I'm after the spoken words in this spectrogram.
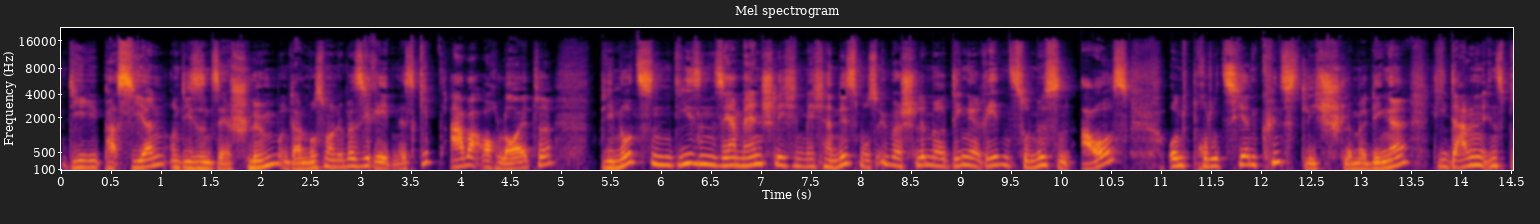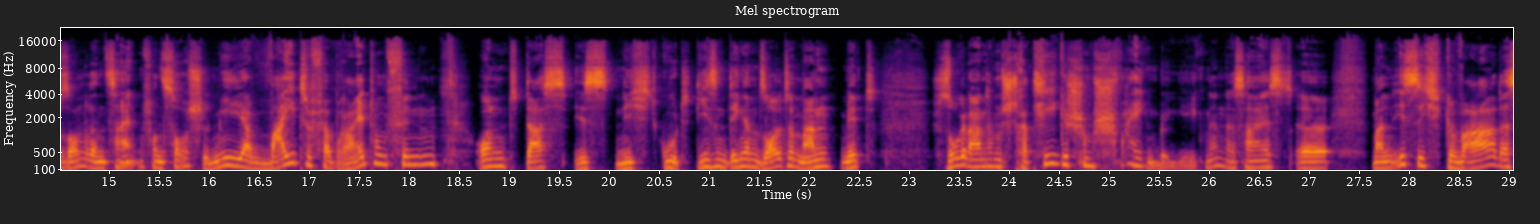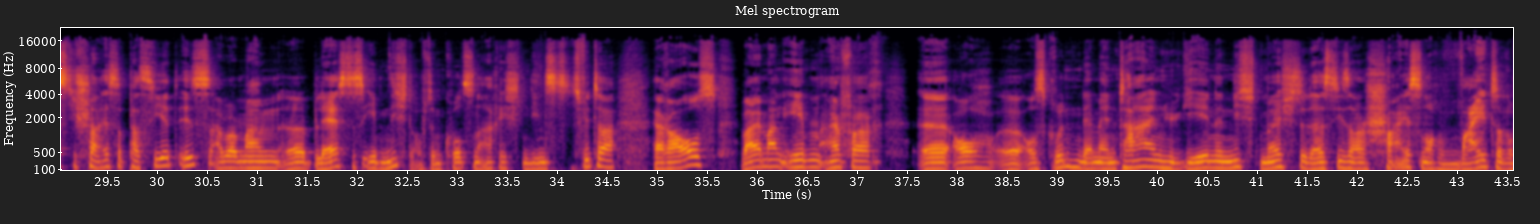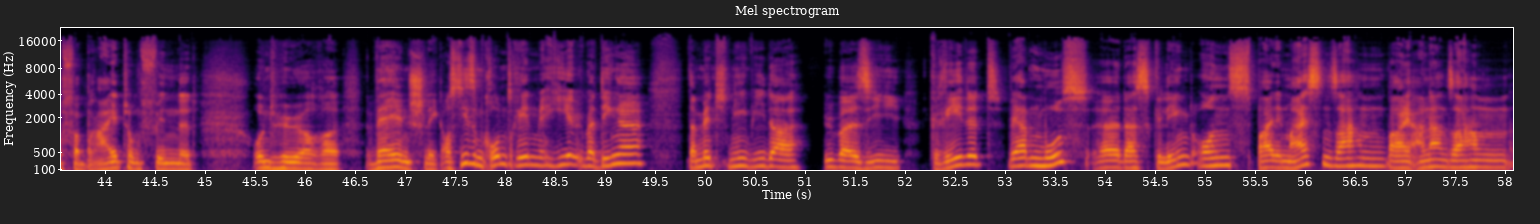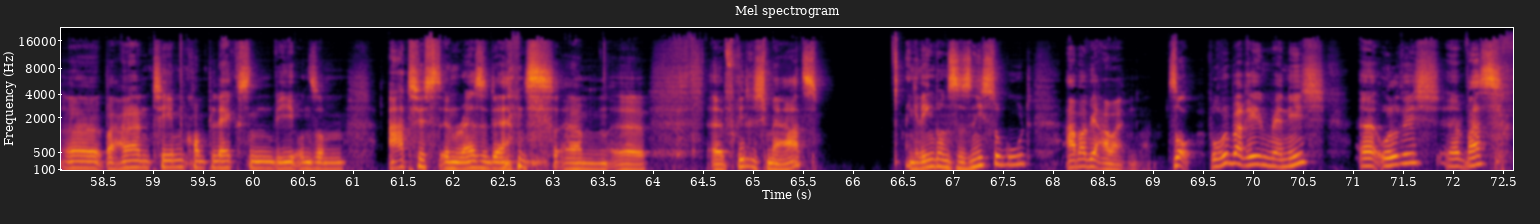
die passieren und die sind sehr schlimm und dann muss man über sie reden. Es gibt aber auch Leute, die nutzen diesen sehr menschlichen Mechanismus, über schlimme Dinge reden zu müssen, aus und produzieren künstlich schlimme Dinge, die dann insbesondere in Zeiten von Social Media weite Verbreitung finden. Und das ist nicht gut. Diesen Dingen sollte man mit sogenanntem strategischem Schweigen begegnen. Das heißt, äh, man ist sich gewahr, dass die Scheiße passiert ist, aber man äh, bläst es eben nicht auf dem Kurznachrichtendienst Twitter heraus, weil man eben einfach äh, auch äh, aus Gründen der mentalen Hygiene nicht möchte, dass dieser Scheiß noch weitere Verbreitung findet und höhere Wellen schlägt. Aus diesem Grund reden wir hier über Dinge, damit nie wieder über sie geredet werden muss. Äh, das gelingt uns bei den meisten Sachen, bei anderen Sachen, äh, bei anderen Themenkomplexen wie unserem Artist in Residence ähm, äh, äh, Friedrich Merz. Gelingt uns das nicht so gut, aber wir arbeiten dran. So, worüber reden wir nicht? Äh, Ulrich, äh, was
